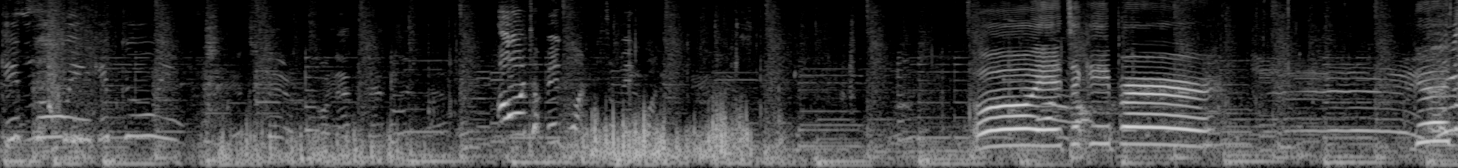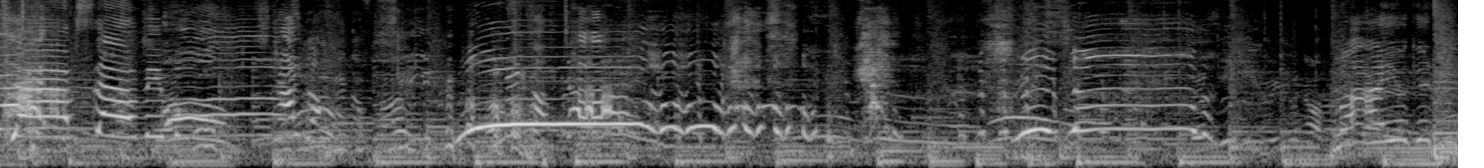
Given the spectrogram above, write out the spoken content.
Keep going, keep going. Oh, it's a big one. It's a big one. Oh, it's a keeper. Good job, Good job. Maayo, good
